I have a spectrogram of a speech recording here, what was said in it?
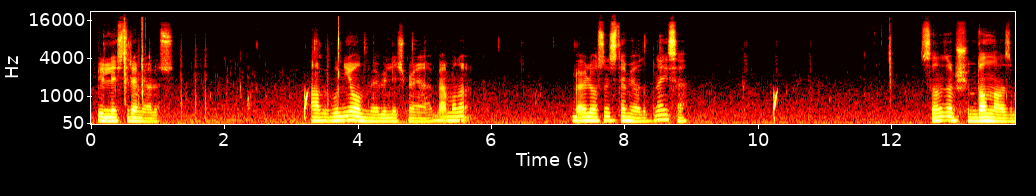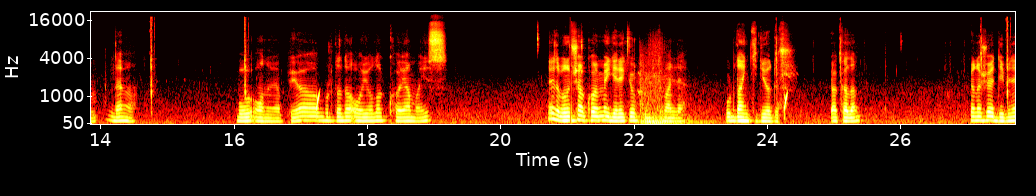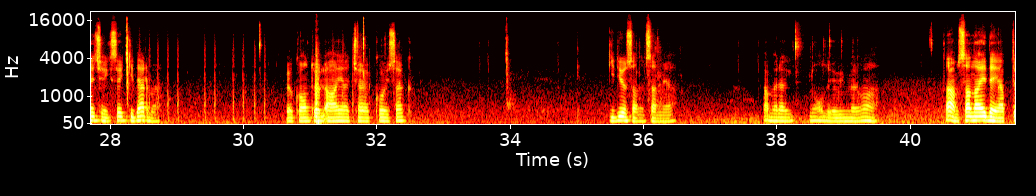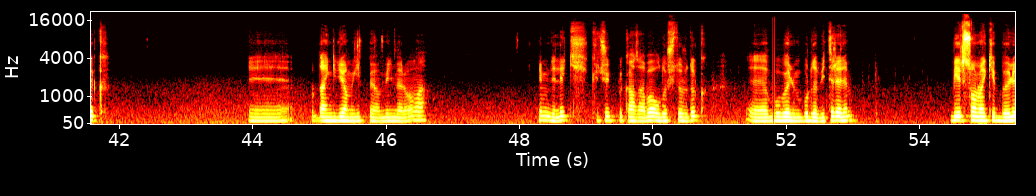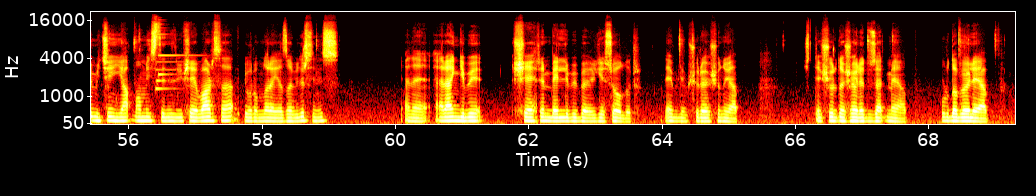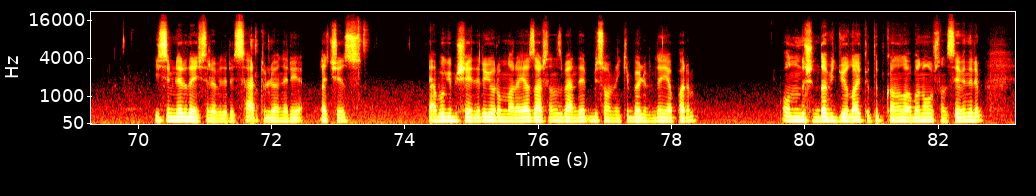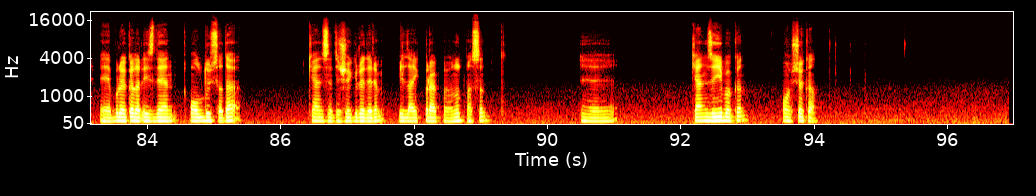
Birleştiremiyoruz. Abi bu niye olmuyor birleşmiyor ya? Ben bunu böyle olsun istemiyordum. Neyse. Sanırsam şundan lazım değil mi? Bu onu yapıyor. Burada da o yola koyamayız. Neyse bunu şu an koymaya gerek yok büyük ihtimalle. Buradan gidiyordur. Bakalım. Şunu şöyle dibine çeksek gider mi? Böyle kontrol A'yı açarak koysak. Gidiyor sanırsam ya. Kamera ne oluyor bilmiyorum ama. Tamam sanayi de yaptık. Ee, buradan gidiyor mu gitmiyor mu bilmiyorum ama şimdilik küçük bir kasaba oluşturduk. Ee, bu bölümü burada bitirelim. Bir sonraki bölüm için yapmamı istediğiniz bir şey varsa yorumlara yazabilirsiniz. Yani herhangi bir şehrin belli bir bölgesi olur. Ne bileyim şuraya şunu yap. İşte şurada şöyle düzeltme yap. Burada böyle yap. İsimleri değiştirebiliriz. Her türlü öneri açığız. Ya bu gibi şeyleri yorumlara yazarsanız ben de bir sonraki bölümde yaparım. Onun dışında video like atıp kanala abone olursanız sevinirim. Ee, buraya kadar izleyen olduysa da kendisine teşekkür ederim. Bir like bırakmayı unutmasın. Ee, kendinize iyi bakın. Hoşça kalın.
